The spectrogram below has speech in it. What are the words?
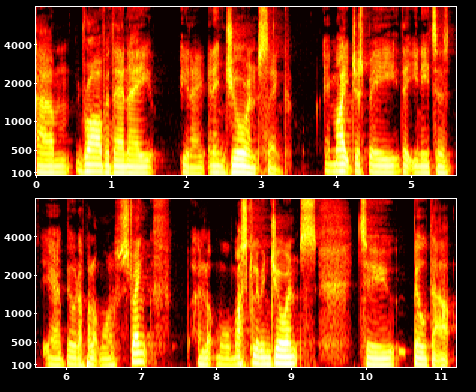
um, rather than a you know an endurance thing it might just be that you need to build up a lot more strength, a lot more muscular endurance to build that up.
